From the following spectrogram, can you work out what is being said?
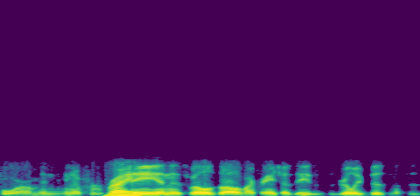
for them, and you know for, right. for me and as well as all of my franchisees, this is really business as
